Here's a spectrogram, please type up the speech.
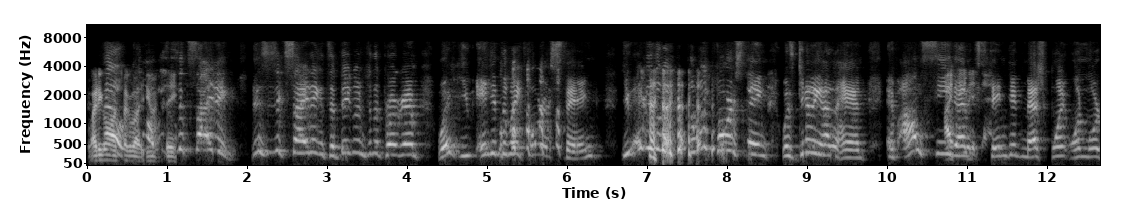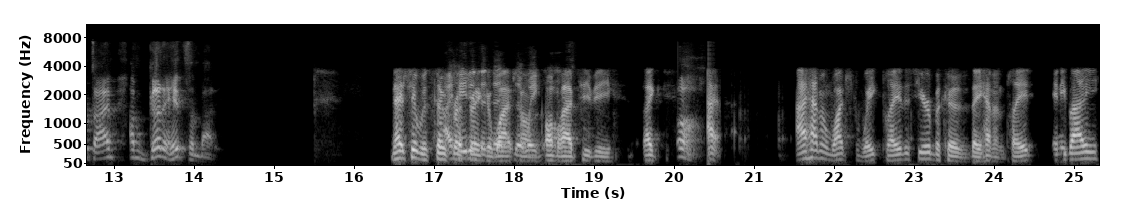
Why do you no, want to talk about no, UNC? This is exciting. This is exciting. It's a big one for the program. Wait, you ended the Wake Forest thing. You ended the, the Wake Forest thing was getting out of hand. If I see I that hated that. extended mesh point one more time, I'm gonna hit somebody. That shit was so I frustrating the- to watch the on, on live TV. Like Oh, I haven't watched Wake play this year because they haven't played anybody.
